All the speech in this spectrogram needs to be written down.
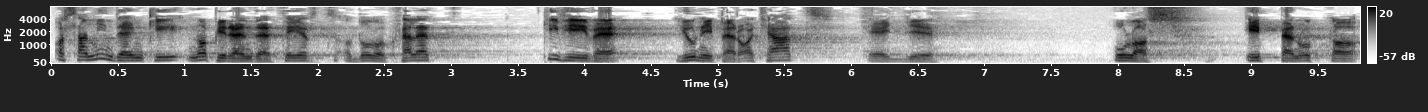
Aztán mindenki napirendre tért a dolog felett, kivéve Juniper atyát, egy olasz éppen ott a,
